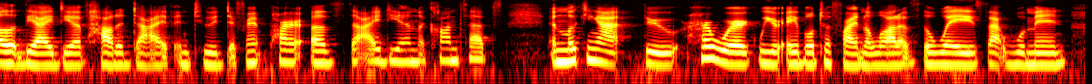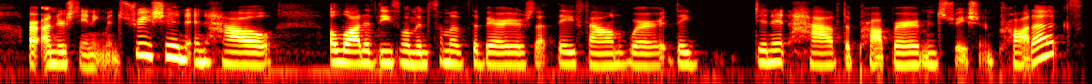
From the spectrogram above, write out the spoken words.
uh, the idea of how to dive into a different part of the idea and the concepts. And looking at through her work, we were able to find a lot of the ways that women are understanding menstruation and how a lot of these women, some of the barriers that they found were they didn't have the proper menstruation products.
